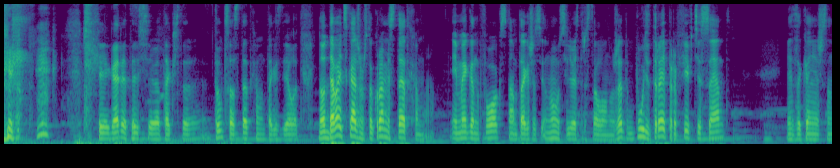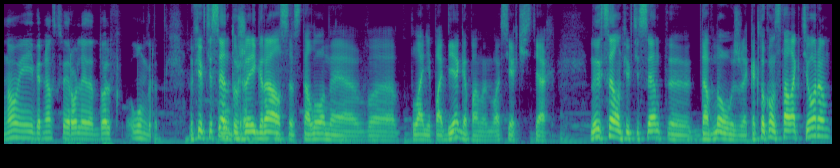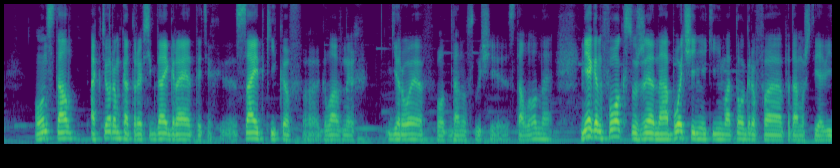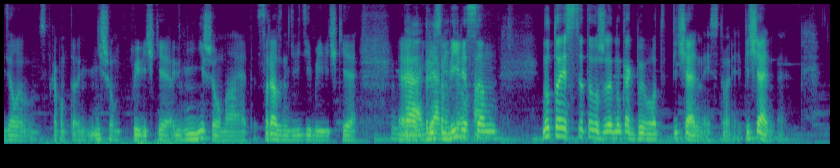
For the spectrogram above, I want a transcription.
Фигарит и все, так что тут со Стэтхэмом так сделать. Но давайте скажем, что кроме Стэтхэма и Меган Фокс, там также, ну, Сильвестр Сталлон уже, будет рэпер 50 Cent, это, конечно. Ну и вернется к своей роли Дольф Лунгрен. Ну, 50 Cent уже игрался Сталлоне в плане побега, по-моему, во всех частях. Ну и в целом 50 Cent э, давно уже, как только он стал актером, он стал актером, который всегда играет этих sidekick ов э, главных героев, вот в данном случае Сталлоне. Меган Фокс уже на обочине кинематографа, потому что я видел в каком-то нишевом боевичке, не нишевом, а это сразу на DVD-боевичке э, да, э, Брюсом Виллисом. Там. Ну, то есть это уже, ну, как бы вот печальная история. Печальная.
